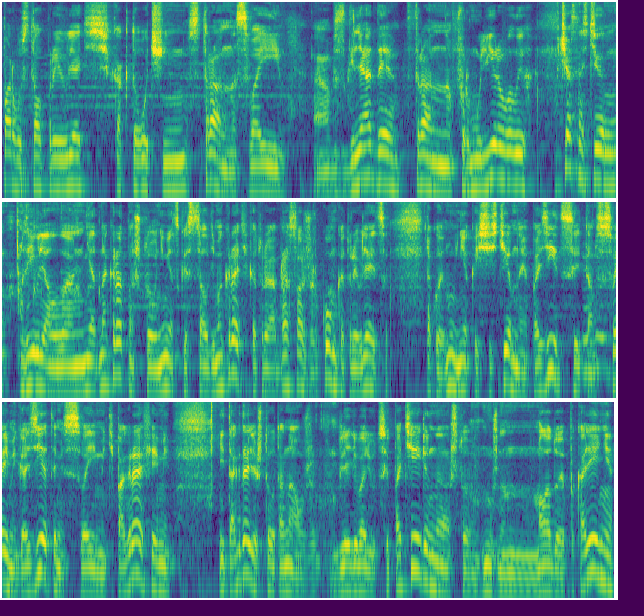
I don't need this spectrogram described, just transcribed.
Парвус стал проявлять как-то очень странно свои взгляды, странно формулировал их. В частности, заявлял неоднократно, что немецкая социал-демократия, которая обросла жирком, которая является такой, ну, некой системной оппозицией, там, со своими газетами, со своими типографиями и так далее, что вот она уже для революции потеряна, что нужно молодое поколение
